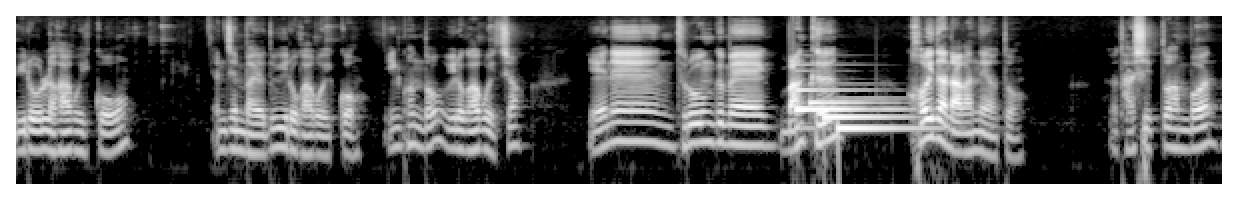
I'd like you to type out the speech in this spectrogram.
위로 올라가고 있고 엔진바이오도 위로 가고 있고 인콘도 위로 가고 있죠. 얘는 들어온 금액만큼 거의 다 나갔네요. 또 다시 또 한번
